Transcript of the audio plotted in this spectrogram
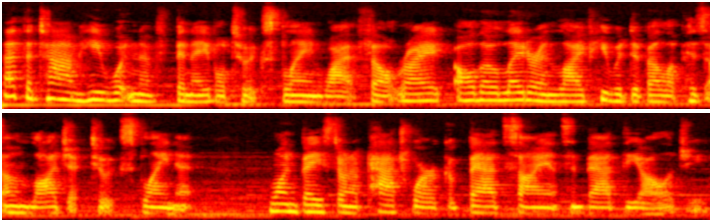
At the time, he wouldn't have been able to explain why it felt right, although later in life he would develop his own logic to explain it, one based on a patchwork of bad science and bad theology.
